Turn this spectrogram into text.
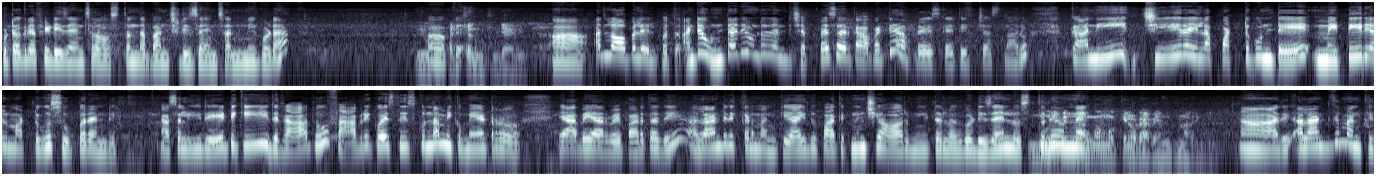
ఫోటోగ్రఫీ డిజైన్స్లో వస్తుంది? ఆ బంచ్ డిజైన్స్ అన్నీ కూడా? ఓకే. అది లోపల వెళ్ళిపోతుంది అంటే ఉంటుంది ఉండదండి. చెప్పేశారు కాబట్టి ఆ ప్రైస్కి అయితే ఇచ్చేస్తున్నారు. కానీ చీర ఇలా పట్టుకుంటే మెటీరియల్ మట్టుకు సూపర్ అండి. అసలు ఈ రేటుకి ఇది రాదు. ఫ్యాబ్రిక్ వైజ్ తీసుకున్నా మీకు మీటర్ యాభై అరవై పడుతుంది. అలాంటిది ఇక్కడ మనకి ఐదు పాతిక నుంచి ఆరు మీటర్లు అదిగో డిజైన్లు వస్తూనే ఉన్నాయి. అది అలాంటిది మనకి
